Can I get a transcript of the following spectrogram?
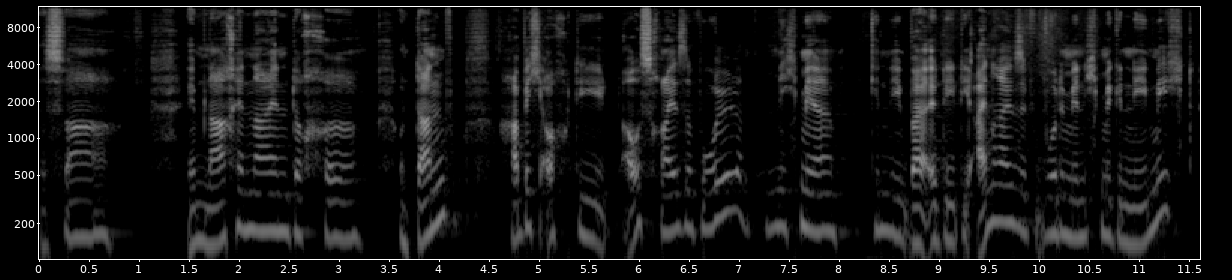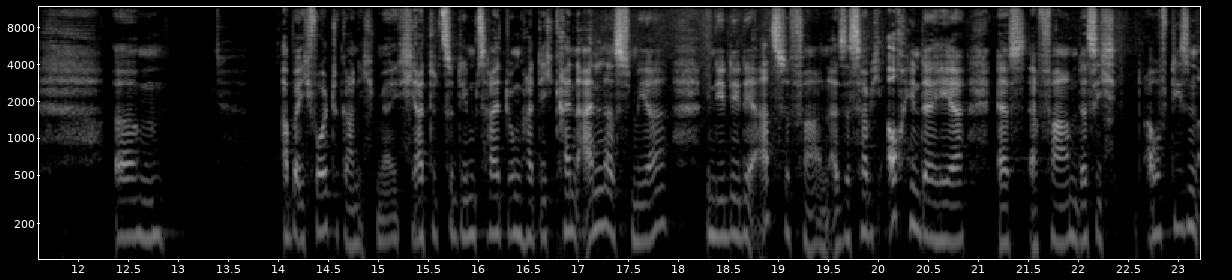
Das war im Nachhinein doch... Äh, und dann habe ich auch die Ausreise wohl nicht mehr genehmigt, äh, die, die Einreise wurde mir nicht mehr genehmigt. Ähm, aber ich wollte gar nicht mehr. Ich hatte zu dem Zeitpunkt hatte ich keinen Anlass mehr, in die DDR zu fahren. Also das habe ich auch hinterher erst erfahren, dass ich auf diesen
